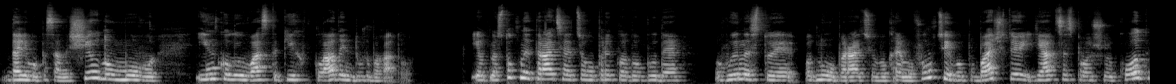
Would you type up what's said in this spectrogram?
далі ми писали ще одну умову, і інколи у вас таких вкладень дуже багато. І от наступна ітерація цього прикладу буде винести одну операцію в окрему функцію, і ви побачите, як це спрощує код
